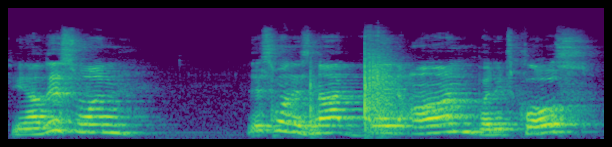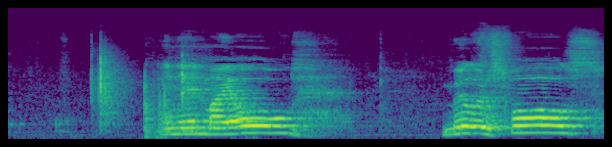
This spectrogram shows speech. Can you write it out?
See now this one, this one is not dead on, but it's close. And then my old Miller's Falls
